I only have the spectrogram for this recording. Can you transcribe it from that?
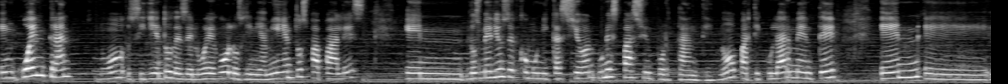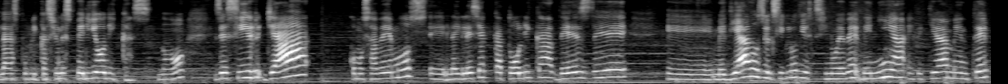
encuentran siguiendo desde luego los lineamientos papales, en los medios de comunicación un espacio importante, ¿no? particularmente en eh, las publicaciones periódicas, ¿no? Es decir, ya, como sabemos, eh, la Iglesia Católica desde eh, mediados del siglo XIX venía efectivamente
